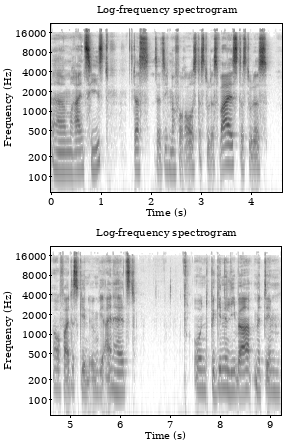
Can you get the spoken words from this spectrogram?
ähm, reinziehst. Das setze ich mal voraus, dass du das weißt, dass du das auch weitestgehend irgendwie einhältst und beginne lieber mit dem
